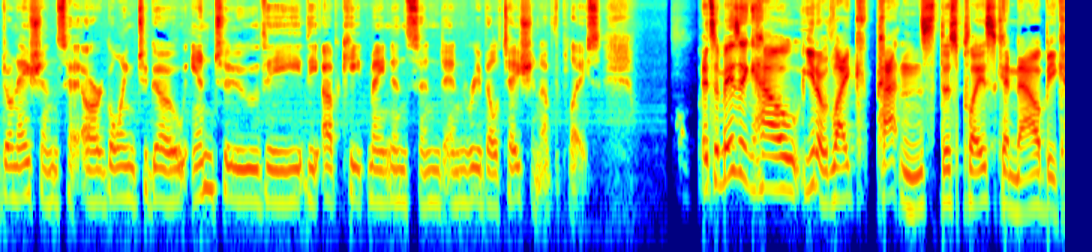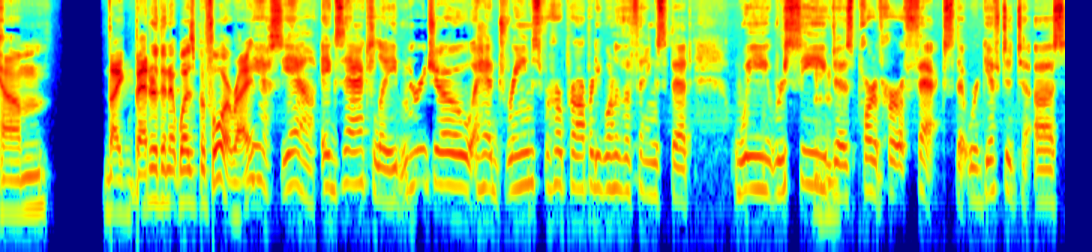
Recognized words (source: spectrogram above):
donations ha- are going to go into the the upkeep, maintenance, and and rehabilitation of the place. It's amazing how, you know, like Patton's, this place can now become like better than it was before, right? Yes, yeah, exactly. Mary Jo had dreams for her property. One of the things that we received Mm-hmm. as part of her effects that were gifted to us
